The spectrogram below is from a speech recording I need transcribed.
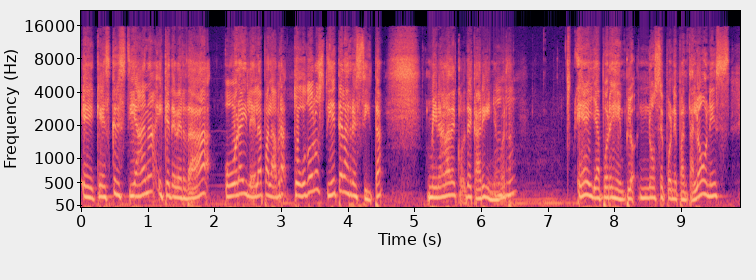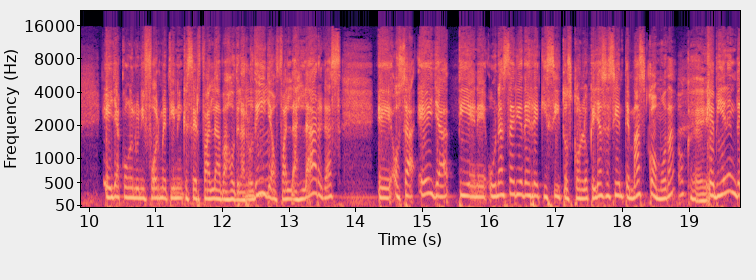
eh, que es cristiana y que de verdad ora y lee la palabra todos los días te la recita. Mi nana de, de cariño, ¿verdad? Ella, por ejemplo, no se pone pantalones. Ella con el uniforme tienen que ser faldas abajo de la rodilla o faldas largas. Eh, o sea, ella tiene una serie de requisitos con lo que ella se siente más cómoda que vienen de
